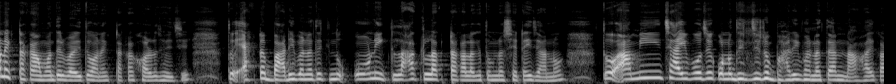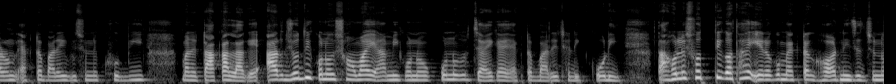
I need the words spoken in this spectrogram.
অনেক টাকা, আমাদের বাড়িতে অনেক টাকা খরচ হয়েছে। তো একটা বাড়ি বানাতে কিন্তু অনেক লাখ লাখ টাকা লাগে, তোমরা সেটাই জানো। তো আমি চাইব যে কোনো দিন যেন বাড়ি বানাতে আর না হয়, কারণ একটা বাড়ির পিছনে খুবই মানে টাকা লাগে। আর যদি কোনো সময় আমি কোনো কোনো জায়গায় একটা বাড়ি ঠাড়ি করি, তাহলে সত্যি কথা এরকম একটা ঘর নিজের জন্য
